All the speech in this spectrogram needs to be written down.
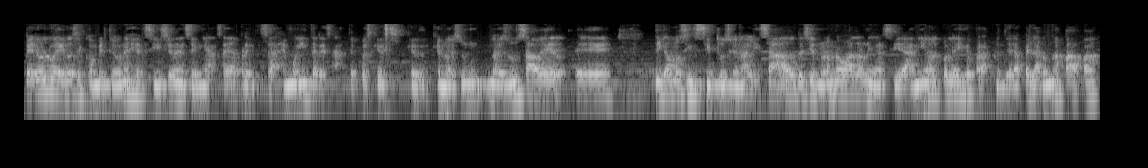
pero luego se convirtió en un ejercicio de enseñanza y aprendizaje muy interesante, pues que, es, que, que no, es un, no es un saber, eh, digamos, institucionalizado, es decir, uno no va a la universidad ni va al colegio para aprender a pelar una papa,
